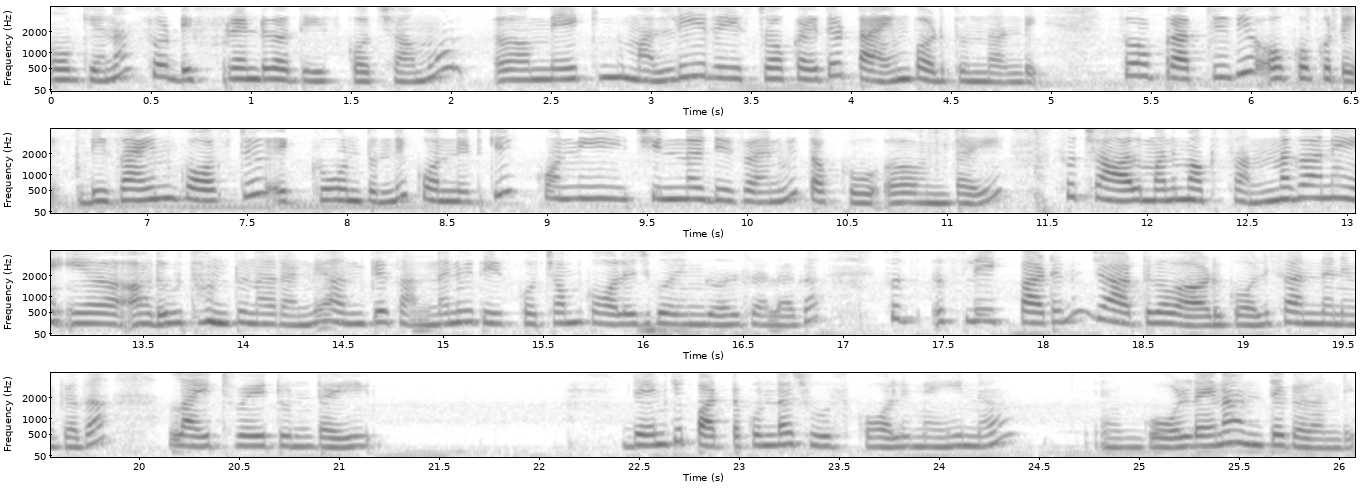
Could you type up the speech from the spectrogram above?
ఓకేనా? సో డిఫరెంట్గా తీసుకొచ్చాము. మేకింగ్ మళ్ళీ రీస్టాక్ అయితే టైం పడుతుందండి. సో ప్రతిదీ ఒక్కొక్కటి. డిజైన్ కాస్ట్ ఎక్కువ ఉంటుంది కొన్నిటికి. కొన్ని చిన్న డిజైన్వి తక్కువ ఉంటాయి. సో చాలా మంది మాకు సన్నగానే అడుగుతుంటున్నారండి. అందుకే సన్ననివి తీసుకొచ్చాం కాలేజ్ గోయింగ్ గర్ల్స్ అలాగా. సో స్లీక్ ప్యాటర్న్ జాగ్రత్తగా వాడుకోవాలి. సన్ననివి కదా. లైట్ వెయిట్ ఉంటాయి. దేనికి పట్టకుండా చూసుకోవాలి మెయిన్. గోల్డ్ అయినా అంతే కదండి.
